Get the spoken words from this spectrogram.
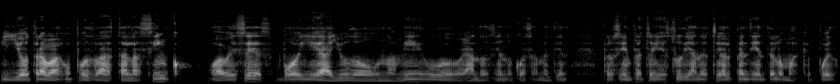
Y yo trabajo pues hasta las 5 o a veces voy y ayudo a un amigo, ando haciendo cosas, ¿me entiendes? Pero siempre estoy estudiando, estoy al pendiente lo más que puedo.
